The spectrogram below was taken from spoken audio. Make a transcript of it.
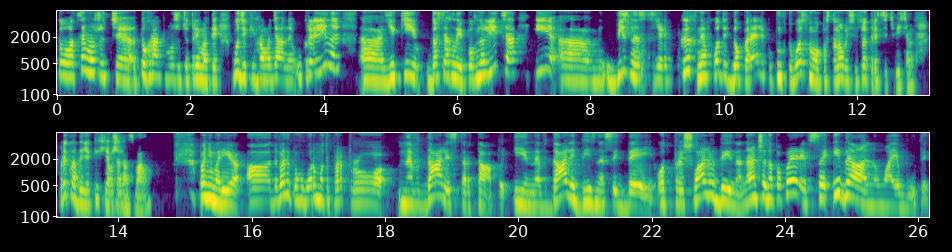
то це можуть е, то грант можуть отримати будь-які громадяни України, е, які досягли повноліття, і е, бізнес яких не входить до переліку пункту 8 постанови 738, приклади яких я вже назвала. Пані Марія, а давайте поговоримо тепер про невдалі стартапи і невдалі бізнес-ідеї. От прийшла людина, наче на папері все ідеально має бути.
